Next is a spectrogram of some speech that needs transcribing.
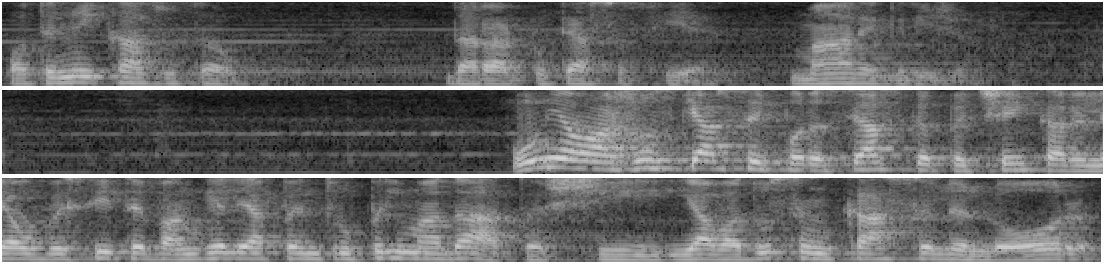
Poate nu-i cazul tău dar ar putea să fie. Mare grijă. Unii au ajuns chiar să-i părăsească pe cei care le-au vestit Evanghelia pentru prima dată și i-au adus în casele lor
